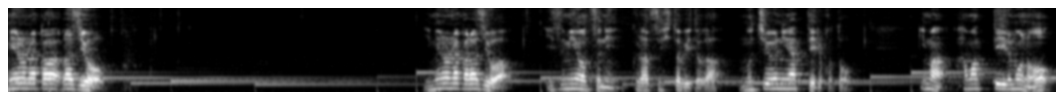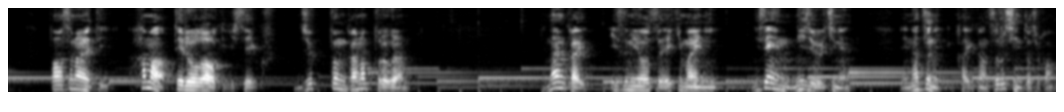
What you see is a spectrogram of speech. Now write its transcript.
夢の中ラジオ。夢の中ラジオは泉大津に暮らす人々が夢中になっていること。今ハマっているものをパーソナリティ浜照夫がお聞きしていく10分間のプログラム。南海泉大津駅前に2021年夏に開館する新図書館。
